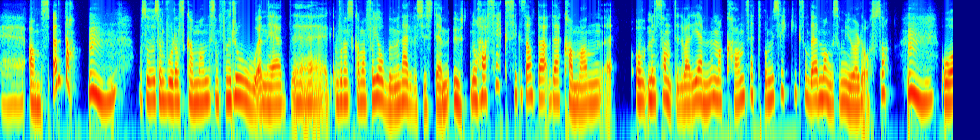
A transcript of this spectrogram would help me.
eh, anspent, da. Mm. Og så liksom, hvordan skal man liksom få roe ned eh, Hvordan skal man få jobbe med nervesystemet uten å ha sex, ikke sant? Da, kan man og, Men samtidig være hjemme. Man kan sette på musikk. Det er mange som gjør det også. Mm. Og,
